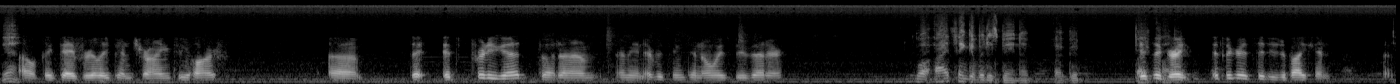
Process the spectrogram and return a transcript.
Yeah. I don't think they've really been trying too hard. Um, it, it's pretty good, but um, I mean everything can always be better. Well, I think of it as being a, a good. it's a great it's a great city to bike in. But,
